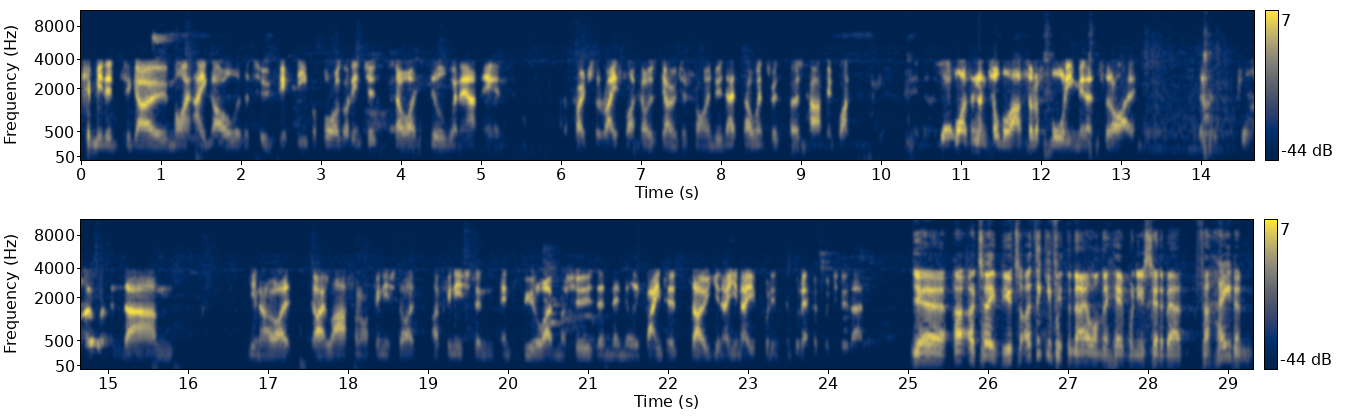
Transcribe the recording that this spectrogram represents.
committed to go. My A goal was a 250 before I got injured, so I still went out and approached the race like I was going to try and do that. So I went through the first half in one. And, uh, yeah, it wasn't until the last sort of 40 minutes that I started slow, and um, you know, I I laughed when I finished. I I finished and, and spewed all over my shoes, and then nearly fainted. So you know, you know, you put in some good effort when you do that. Yeah, uh, I tell you, Butts, I think you've hit the nail on the head when you said about for Hayden,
